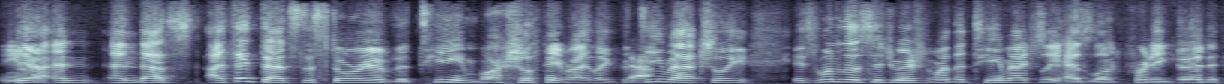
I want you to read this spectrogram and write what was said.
Yeah, know? and and that's I think that's the story of the team partially, right? Like the yeah. team actually, it's one of those situations where the team actually has looked pretty good,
